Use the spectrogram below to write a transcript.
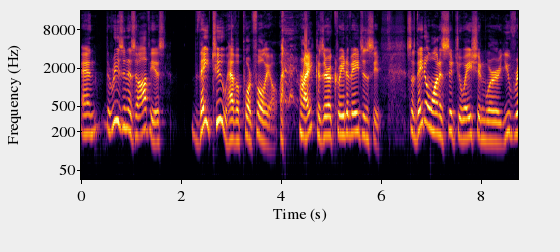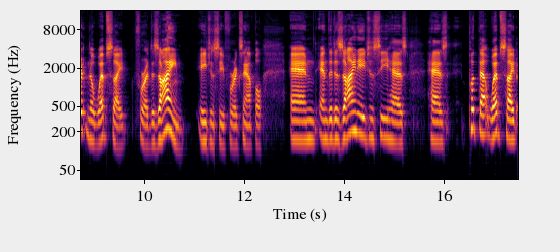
And the reason is obvious they too have a portfolio, right? Because they're a creative agency. So they don't want a situation where you've written a website for a design agency, for example, and and the design agency has has put that website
